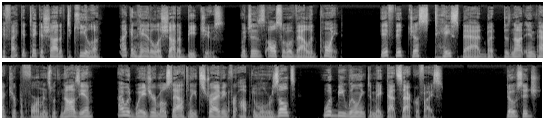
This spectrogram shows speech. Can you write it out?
if I could take a shot of tequila, I can handle a shot of beet juice, which is also a valid point. If it just tastes bad but does not impact your performance with nausea, I would wager most athletes striving for optimal results would be willing to make that sacrifice. Dosage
